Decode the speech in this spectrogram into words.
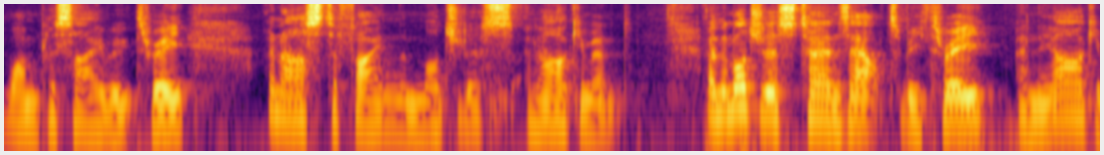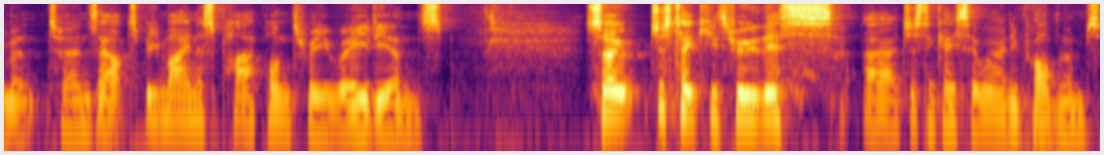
1 plus i root 3, and asked to find the modulus and argument. And the modulus turns out to be 3, and the argument turns out to be minus pi upon 3 radians. So just take you through this, uh, just in case there were any problems.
